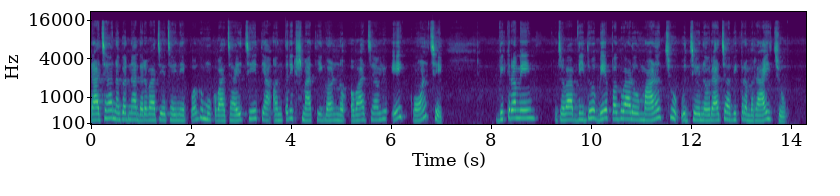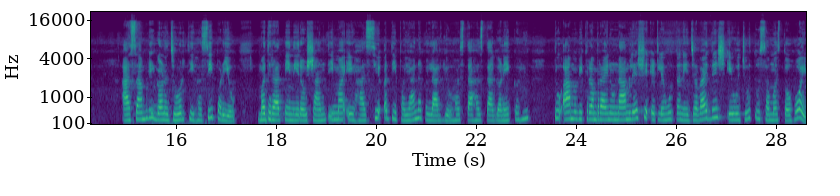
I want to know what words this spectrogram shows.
રાજા નગરના દરવાજે જઈને પગ મૂકવા જાય છે ત્યાં અંતરિક્ષમાંથી ગણનો અવાજ આવ્યો, એ કોણ છે? વિક્રમે જવાબ દીધો, બે પગવાળો માણસ છું, ઉજ્જૈનનો રાજા વિક્રમ રાય છું. આ સાંભળી ગણ જોરથી હસી પડ્યો. મધરાતની નીરવ શાંતિમાં એ હાસ્ય અતિ ભયાનક લાગ્યું. હસતા હસતા ગણે કહ્યું, તું આમ વિક્રમરાયનું નામ લેશે એટલે હું તને જવાઈ દઈશ એવું જો તું સમજતો હોય,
